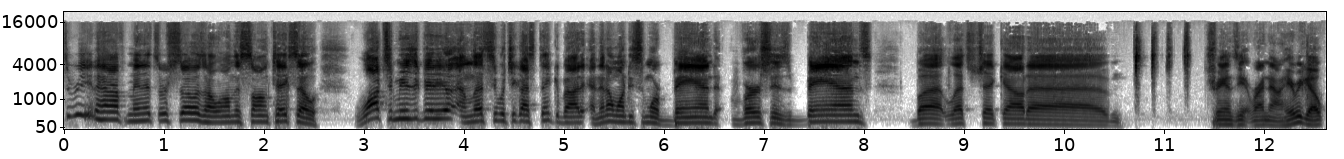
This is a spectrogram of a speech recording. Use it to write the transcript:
three and a half minutes or so is how long this song takes. So watch the music video and let's see what you guys think about it. And then I want to do some more band versus bands. But let's check out uh transient right now. Here we go.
